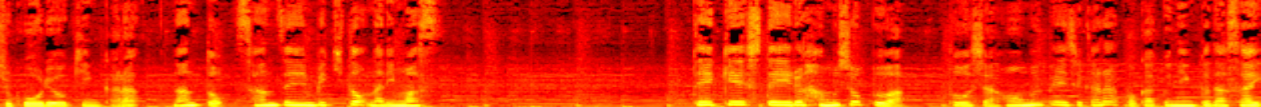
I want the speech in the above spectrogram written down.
受講料金からなんと3000円引きとなります。提携しているハムショップは当社ホームページからご確認ください。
